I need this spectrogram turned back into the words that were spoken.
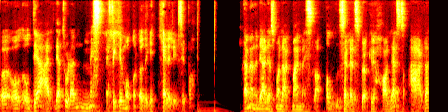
Og, og, og det er, jeg tror det er den mest effektive måten å ødelegge hele livet sitt på. Jeg mener Det er det som har lært meg mest av alle selvhjelpsbøker jeg har lest. så er det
